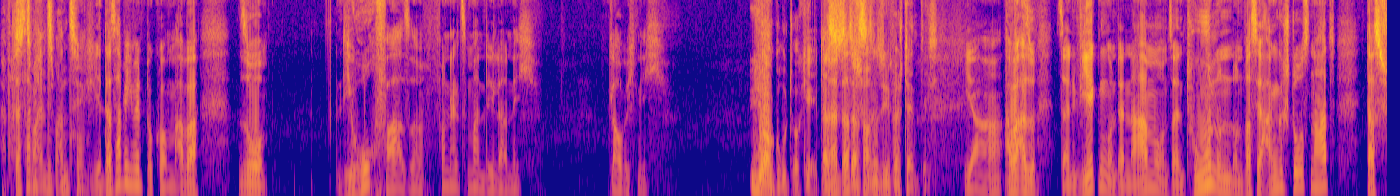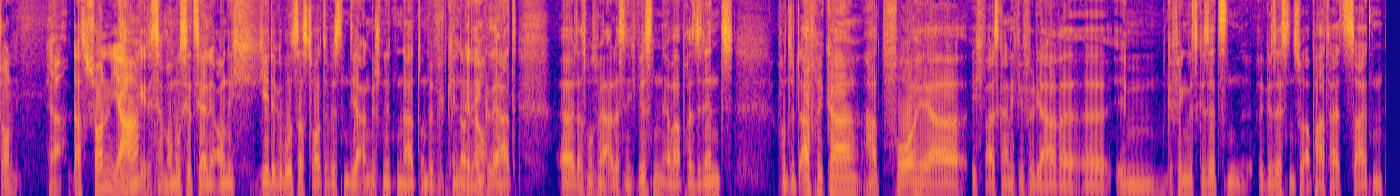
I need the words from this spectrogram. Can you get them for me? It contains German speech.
Na, was, Das habe ich 22? mitbekommen. Ja, das habe ich mitbekommen, aber so die Hochphase von Nelson Mandela nicht. Glaube ich nicht. Ja, gut, okay. Das, Ja, das das, ist natürlich verständlich. Ja, aber also sein Wirken und der Name und sein Tun und, und was er angestoßen hat, das schon. Ja. Das schon, Darum ja. geht es ja. Man muss jetzt ja auch nicht jede Geburtstagstorte wissen, die er angeschnitten hat und wie viele Kinder Genau. und Enkel er hat. Äh, das muss man ja alles nicht wissen. Er war Präsident von Südafrika, hat vorher, ich weiß gar nicht wie viele Jahre, äh, im Gefängnis gesetzen, gesessen zu Apartheidszeiten.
